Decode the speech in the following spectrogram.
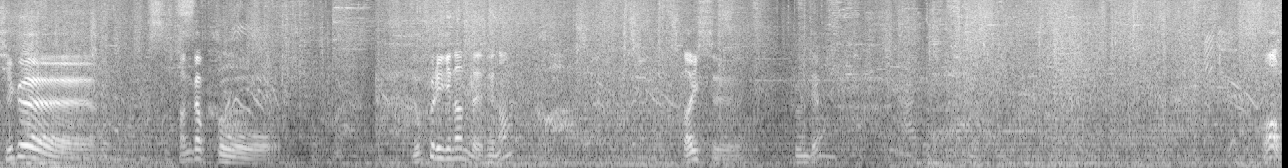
지금 반갑고 노플이긴 한데 되나? 나이스 좋은데요? 와우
